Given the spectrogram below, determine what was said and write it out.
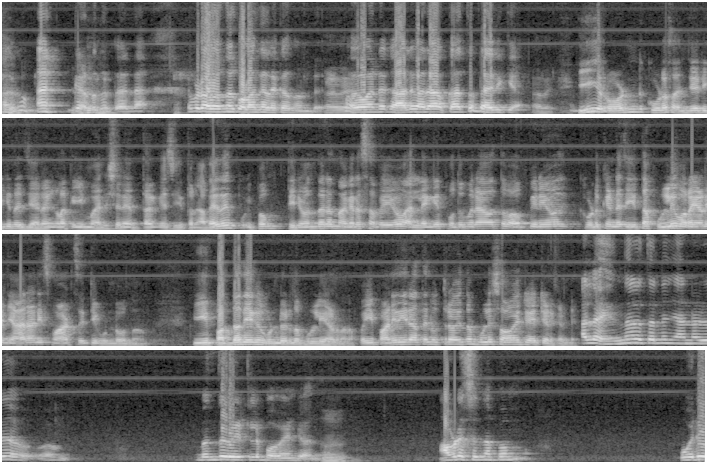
ഭഗവാൻ കിടന്നിട്ട് തന്നെ ഇവിടെ വന്ന് കുളം കലക്കുന്നുണ്ട്. ഭഗവാന്റെ കാൽ വരാക്കാത്തോണ്ടായിരിക്കാം അതെ. ഈ റോഡിന്റെ കൂടെ സഞ്ചരിക്കുന്ന ജനങ്ങളൊക്കെ ഈ മനുഷ്യനെ എന്തൊക്കെ ചീത്ത അതായത് ഇപ്പം തിരുവനന്തപുരം നഗരസഭയോ അല്ലെങ്കിൽ പൊതുമരാമത്ത് വകുപ്പിനെയോ കൊടുക്കേണ്ട ചീത്ത പുള്ളി പറയാണ് ഞാനാണ് ഈ സ്മാർട്ട് സിറ്റി കൊണ്ടുവന്നത്. ഈ പദ്ധതിയൊക്കെ കൊണ്ടുവരുന്ന പുള്ളിയാണെന്നാണ്. അപ്പൊ ഈ പണി തീരാത്തതിന് ഉത്തരവാദിത്തം പുള്ളി സ്വാഭാവികമായിട്ട് ഏറ്റെടുക്കണ്ടേ? അല്ല ഇന്നലെ തന്നെ ഞാനൊരു ബന്ധു വീട്ടിൽ പോവേണ്ടി വന്നു. അവിടെ ചെന്നപ്പം ഒരു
